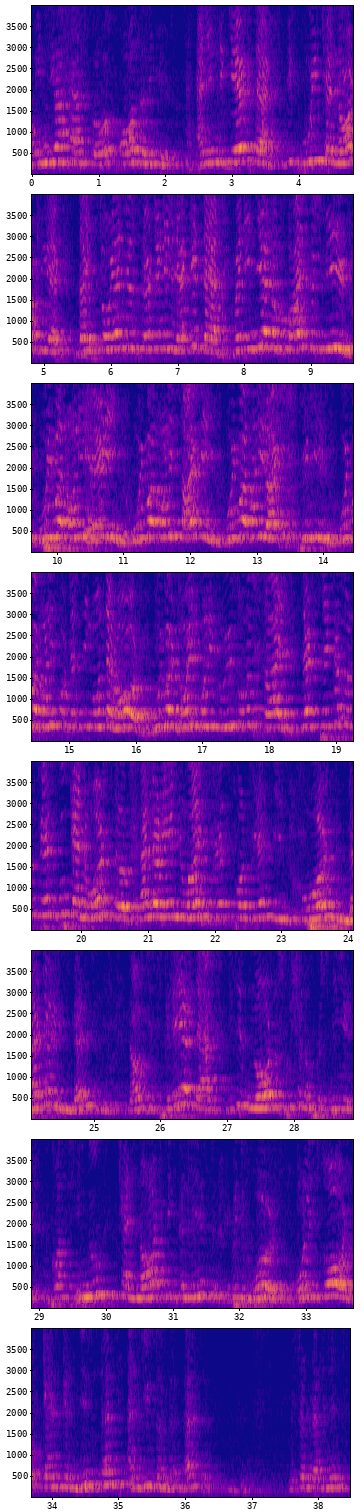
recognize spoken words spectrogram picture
India has crossed all the limits and indicates that if we cannot react, the historian will certainly record that when India occupied Kashmir, we were only hearing, we were only citing, we were only writing speeches, we were only protesting on the road, we were doing only tweets on the sky, set status on Facebook and WhatsApp, and arrange live press conferences. Words matter immensely. Now it is clear that this is not the solution of Kashmir because Hindu cannot be convinced with words. Only sword can convince them and give them a lesson. Mr. President,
